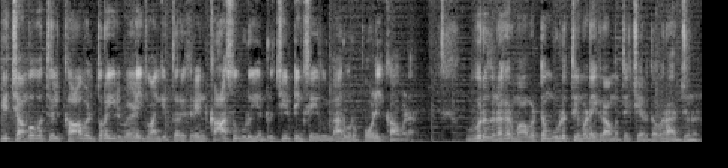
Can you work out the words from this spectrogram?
இச்சம்பவத்தில் காவல்துறையில் வேலை வாங்கி தருகிறேன் காசு கொடு என்று சீட்டிங் செய்துள்ளார் ஒரு போலி காவலர். விருதுநகர் மாவட்டம் உளுத்திமடை கிராமத்தைச் சேர்ந்தவர் அர்ஜுனன்.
